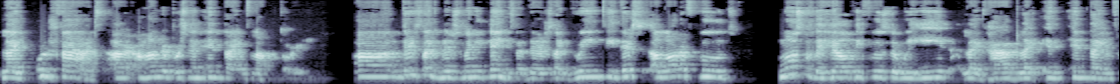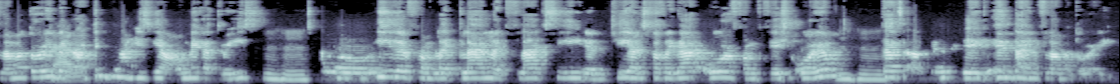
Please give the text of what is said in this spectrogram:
Like good fats are 100% anti-inflammatory. Uh, there's like there's many things that there's like green tea. There's a lot of foods. Most of the healthy foods that we eat like have like an anti-inflammatory, Got but it. I think one is yeah omega threes. Mm-hmm. So either from like plant like flaxseed and chia and stuff like that, or from fish oil. Mm-hmm. That's a very big anti-inflammatory.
